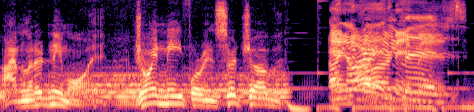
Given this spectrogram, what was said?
I'm Leonard Nimoy. Join me for In Search of. And our name is.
